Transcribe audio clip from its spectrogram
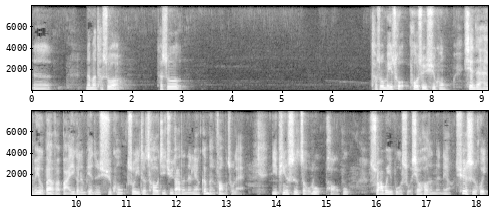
嗯，那么他说他说。他说：“没错，破碎虚空，现在还没有办法把一个人变成虚空，所以这超级巨大的能量根本放不出来。你平时走路、跑步、刷微博所消耗的能量，确实会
